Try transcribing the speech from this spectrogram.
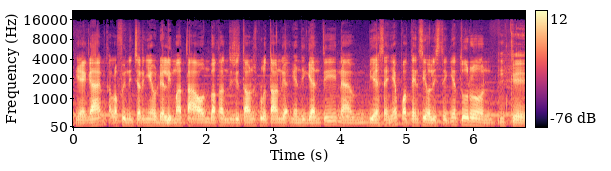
ya kan? Kalau furniturnya udah lima tahun bahkan tujuh tahun 10 tahun nggak ganti-ganti, nah biasanya potensi holistiknya turun. Oke. Okay.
